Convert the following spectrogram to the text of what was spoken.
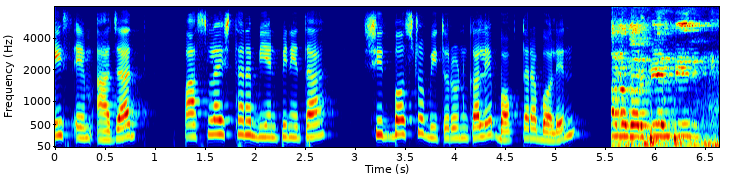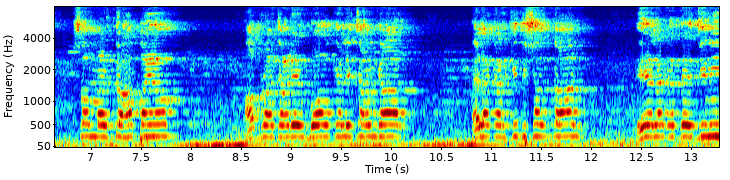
এইচ এম আজাদ, পাঁচলাইশ থানা বিএনপি নেতা শীতবস্ত্র বিতরণকালে বক্তারা বলেন সম্মানিত আহ্বায়ক আপনারা জানেন বোয়ালখালী চাঙ্গার এলাকার কৃতি সন্তান, এই এলাকাতে যিনি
